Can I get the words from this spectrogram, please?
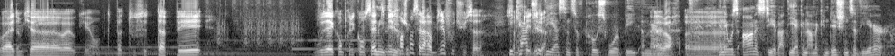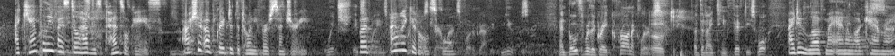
Ouais, donc il y a... Ouais, ok, on va peut-être pas tout se taper. Vous avez compris le concept, mais franchement, ça a l'air bien foutu, ça. He Ça me plaît captured déjà. the essence of post-war beat America. Alors, euh... And there was honesty about the economic conditions of the era. I can't believe I still have this pencil case. I should upgrade to the 21st century. Which But explains I why like it Frank old was school. Kerouac's photographic muse. And both were the great chroniclers Ok. of the 1950s. Well, I do love my analog camera.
